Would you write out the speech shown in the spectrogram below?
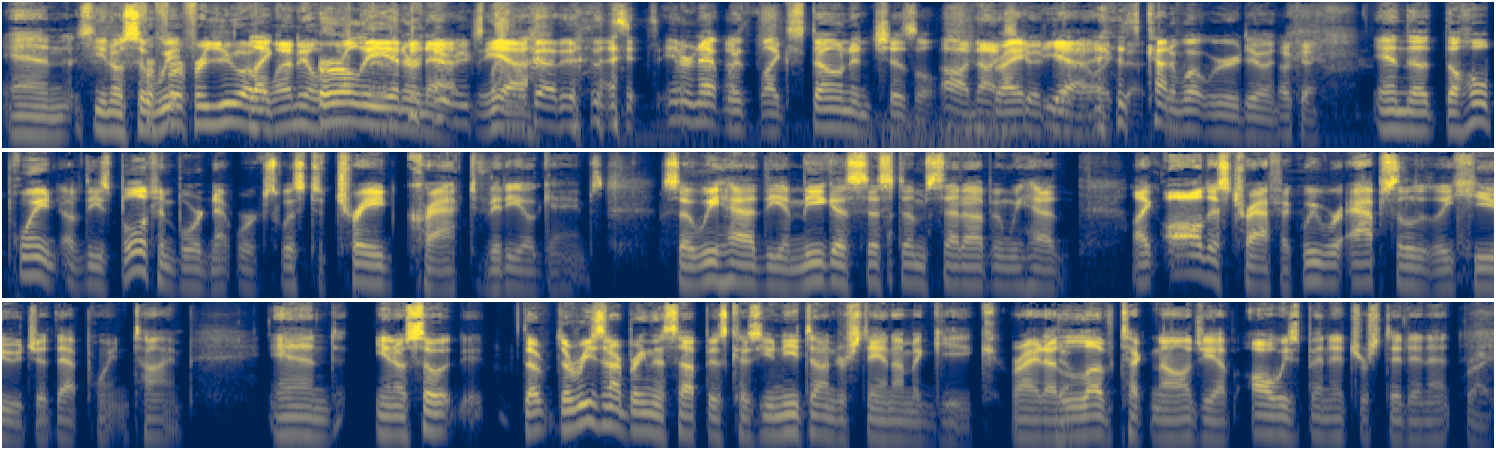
And you know, so for, we for, for you, like early internet, yeah, that is. it's internet with like stone and chisel. Oh, nice. right? Good, good. Yeah, like it's that. kind of what we were doing. Okay. And the the whole point of these bulletin board networks was to trade cracked video games. So we had the Amiga system set up and we had like all this traffic. We were absolutely huge at that point in time. And you know, so the the reason I bring this up is cuz you need to understand I'm a geek, right? I Yeah. love technology. I've always been interested in it. Right.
